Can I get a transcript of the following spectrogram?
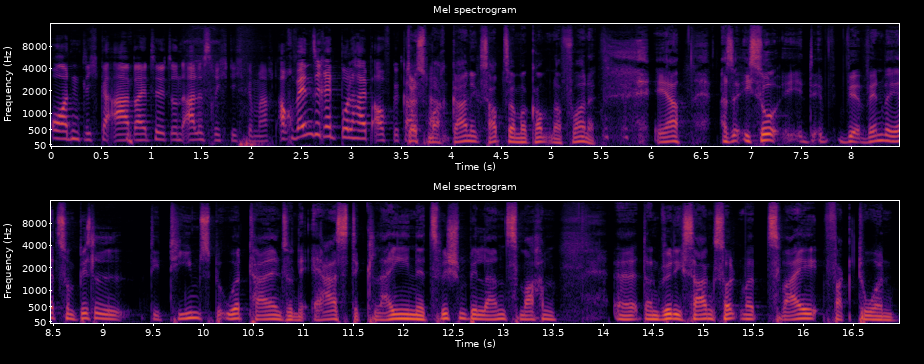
ordentlich gearbeitet und alles richtig gemacht. Auch wenn sie Red Bull halb aufgekauft das haben. Das macht gar nichts, Hauptsache man kommt nach vorne. ja, also ich so, wenn wir jetzt so ein bisschen die Teams beurteilen, so eine erste kleine Zwischenbilanz machen, äh, dann würde ich sagen, sollten wir zwei Faktoren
